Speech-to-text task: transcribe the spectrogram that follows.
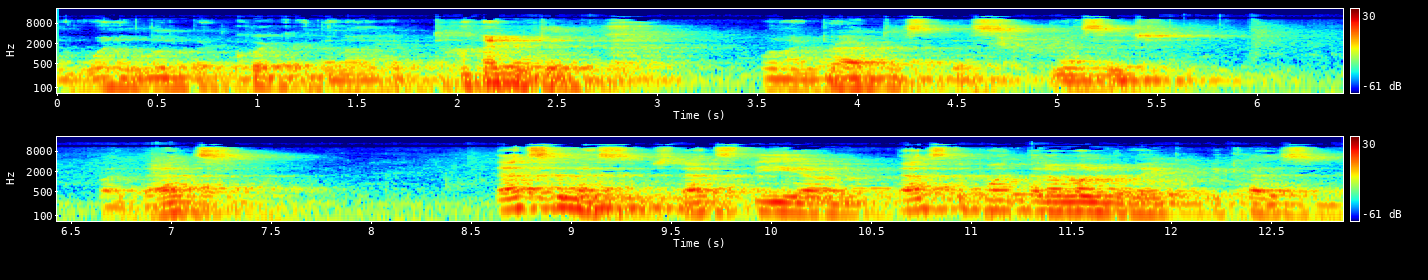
And went a little bit quicker than I had timed it when I practiced this message. But that's that's the message. That's the um, that's the point that I wanted to make because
